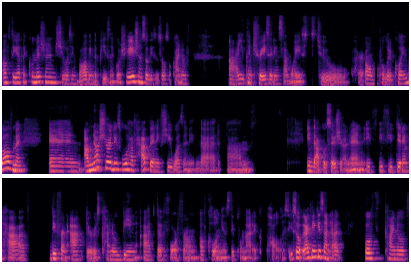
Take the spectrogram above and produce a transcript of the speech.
of the ethnic commission. She was involved in the peace negotiations. So this is also kind of uh, you can trace it in some ways to her own political involvement. And I'm not sure this would have happened if she wasn't in that um, in that position, and if if you didn't have different actors kind of being at the forefront of Colombia's diplomatic policy. So I think it's an, a both kind of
